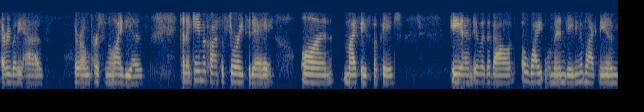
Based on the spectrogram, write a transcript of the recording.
Everybody has their own personal ideas. And I came across a story today on my Facebook page, and it was about a white woman dating a black man,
